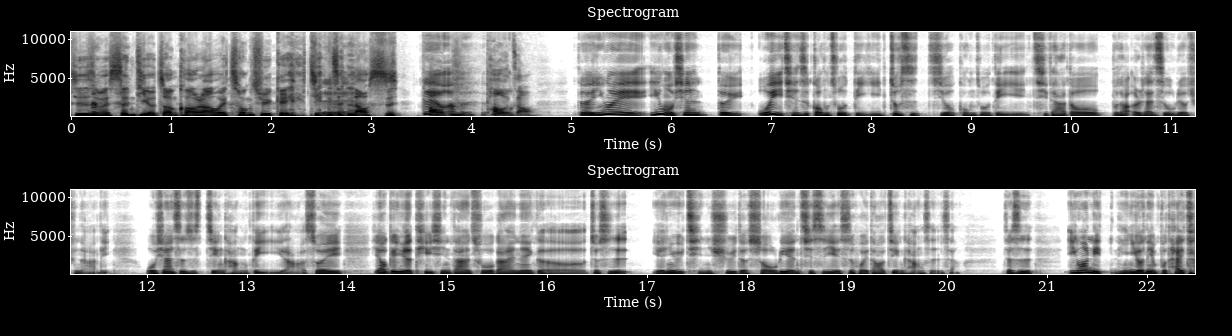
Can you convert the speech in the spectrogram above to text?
就是什么身体有状况，然后会冲去给 健身老师泡泡澡。对，因为因为我现在对我以前是工作第一，就是只有工作第一，其他都不知道二三四五六去哪里。我现在是是健康第一啦，所以要给你的提醒，当然除了刚才那个，就是言语情绪的收敛，其实也是回到健康身上。就是因为你你有点不太在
